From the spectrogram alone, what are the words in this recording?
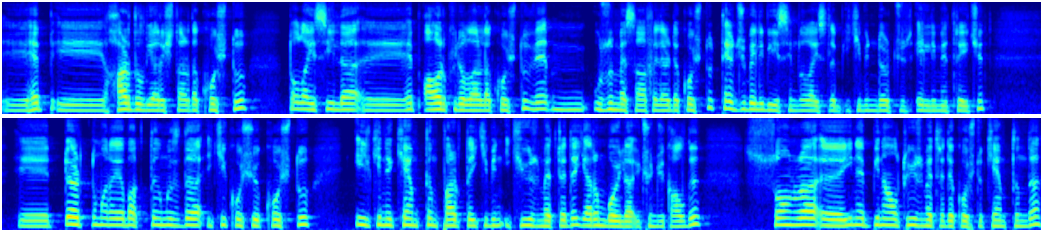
e, hep e, hardıl yarışlarda koştu. Dolayısıyla e, hep ağır kilolarla koştu ve uzun mesafelerde koştu. Tecrübeli bir isim dolayısıyla 2450 metre için. E, 4 numaraya baktığımızda iki koşu koştu. İlkini Campton Park'ta 2200 metrede yarım boyla 3. kaldı. Sonra e, yine 1600 metrede koştu Campton'da.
